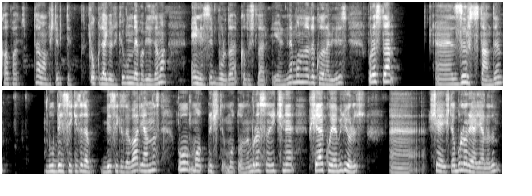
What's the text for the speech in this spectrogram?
Kapat. Tamam işte bitti. Çok güzel gözüküyor. Bunu da yapabiliriz ama en iyisi burada kılıçlar yerine. Bunları da kullanabiliriz. Burası da e, zırh standı. Bu 1.8'de de 1.8'de var. Yalnız bu modlu işte modlu olan. Burasının içine bir şeyler koyabiliyoruz. Ee, şey işte buraları ayarladım.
